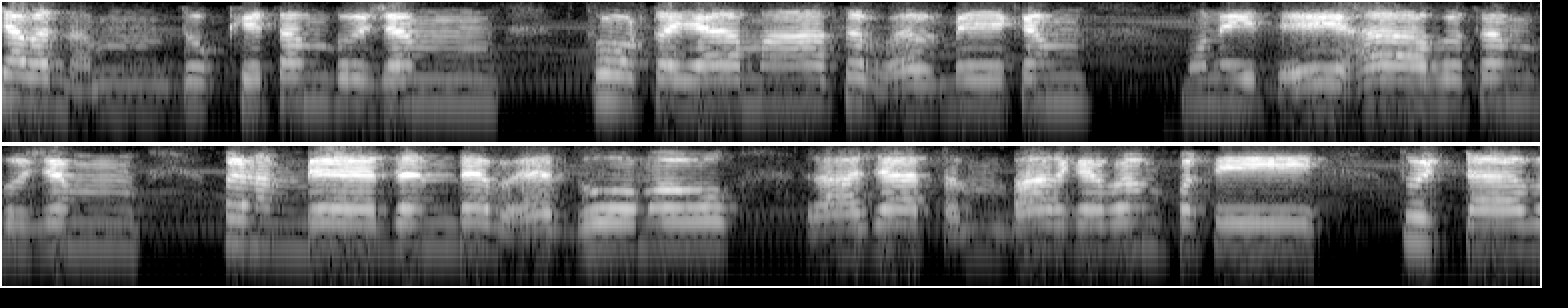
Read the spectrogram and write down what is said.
चवनं दुःखितं वृषम् स्फोटयामास वल्मेकम् मुनिदेहावृतं वृषम् प्रणम्य दण्डवद्भूमौ राजा तं भार्गवं प्रति तुष्टाव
